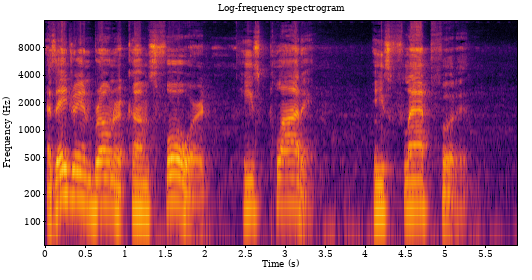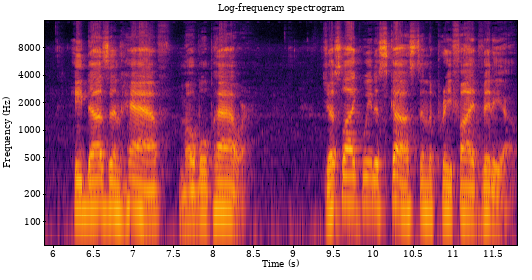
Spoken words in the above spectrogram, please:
as Adrien Broner comes forward, he's plotting. He's flat-footed. He doesn't have mobile power. Just like we discussed in the pre-fight video.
